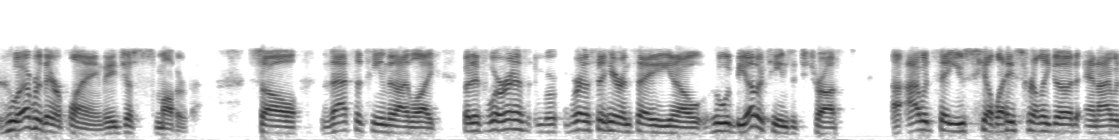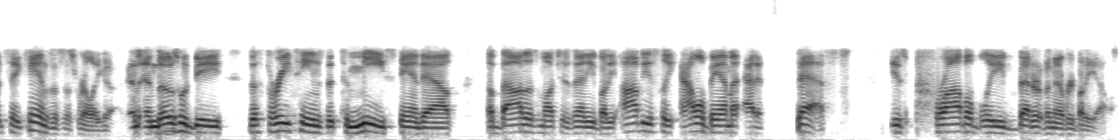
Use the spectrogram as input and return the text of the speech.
whoever they're playing, they just smother them. So that's a team that I like. But if we're gonna we're gonna sit here and say, you know, who would be other teams that you trust? I would say UCLA is really good, and I would say Kansas is really good, and, and those would be the three teams that to me stand out about as much as anybody. Obviously, Alabama at its best is probably better than everybody else.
